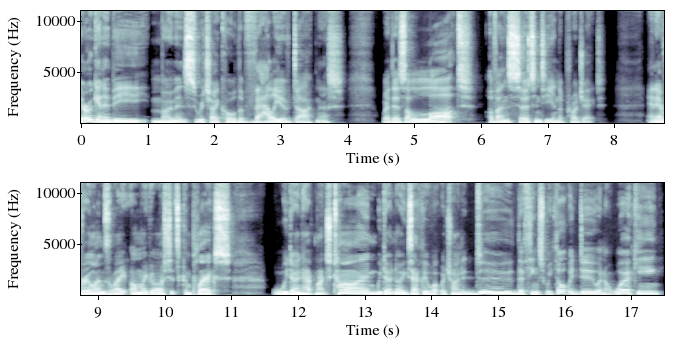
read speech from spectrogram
there are going to be moments which I call the valley of darkness, where there's a lot of uncertainty in the project. And everyone's like, oh my gosh, it's complex we don't have much time. We don't know exactly what we're trying to do. The things we thought we'd do are not working.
